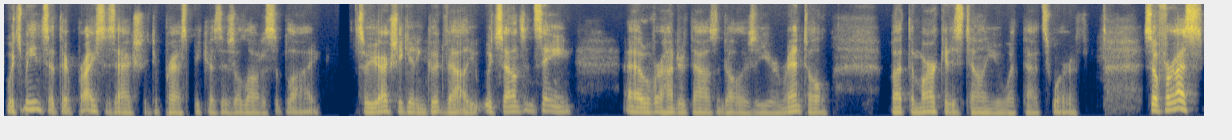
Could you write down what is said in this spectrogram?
which means that their price is actually depressed because there's a lot of supply. So you're actually getting good value, which sounds insane at over $100,000 a year in rental, but the market is telling you what that's worth. So for us,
